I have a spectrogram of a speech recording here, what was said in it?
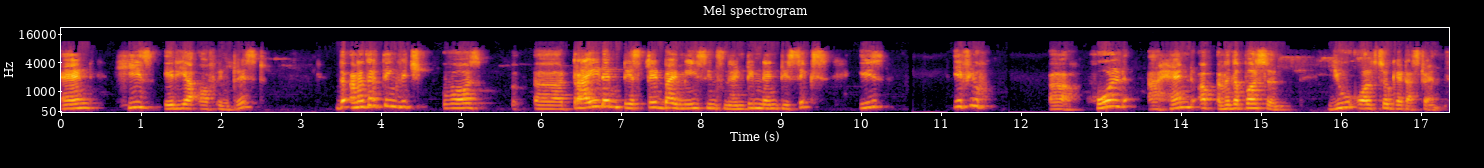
and his area of interest. The another thing which was uh, tried and tested by me since 1996 is if you uh, hold a hand of another person, you also get a strength.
